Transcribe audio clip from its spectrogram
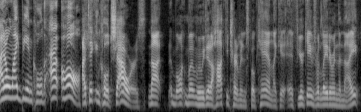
I don't like being cold at all. I've taken cold showers. Not when when we did a hockey tournament in Spokane. Like if your games were later in the night,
